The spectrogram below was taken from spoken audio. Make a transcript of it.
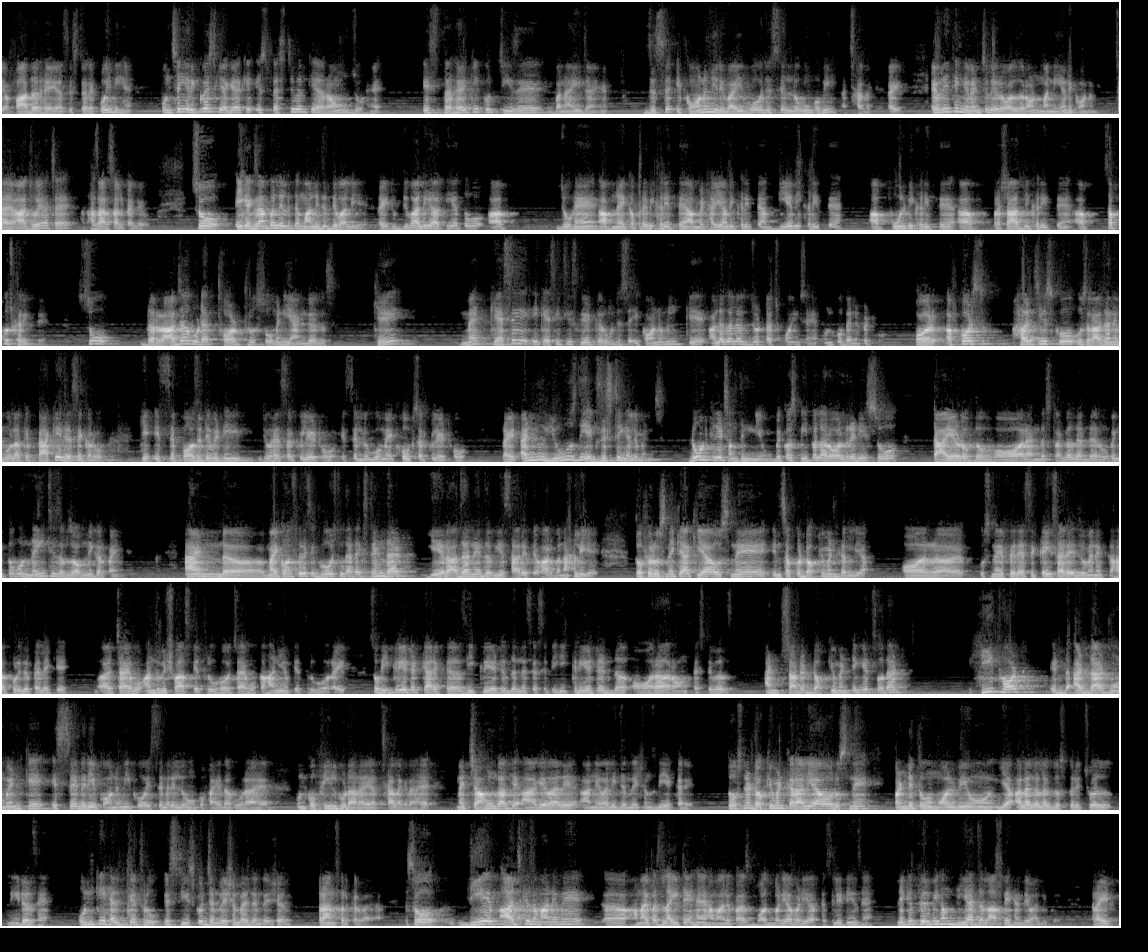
या फादर है या सिस्टर है, कोई भी है, उनसे ये रिक्वेस्ट किया गया कि इस फेस्टिवल के अराउंड जो है इस तरह की कुछ चीज़ें बनाई जाए जिससे इकोनॉमी रिवाइव हो जिससे लोगों को भी अच्छा लगे right everything eventually revolve around money and economy चाहे आज हो या चाहे हज़ार साल पहले हो। सो so, एक एग्ज़ाम्पल ले लेते हैं मान लीजिए दिवाली है राइट दिवाली आती है तो आप जो हैं आप नए कपड़े भी खरीदते हैं आप मिठाइयाँ भी खरीदते हैं आप दिए भी खरीदते हैं आप फूल भी खरीदते हैं आप प्रसाद भी खरीदते हैं आप सब कुछ खरीदते हैं। So the raja would have thought through so many angles के मैं कैसे एक ऐसी चीज़ क्रिएट करूँ जिससे इकोनॉमी के अलग अलग जो टच पॉइंट्स हैं, उनको बेनिफिट हो? और ऑफ़ कोर्स हर चीज़ को उस राजा ने बोला कि पैकेज ऐसे करो कि इससे पॉजिटिविटी जो है सर्कुलेट हो, इससे लोगों में एक होप सर्कुलेट हो right and you use the existing elements don't create something new because people are already so tired of the war and the struggle that they are hoping तो वो नई चीज़ ऑब्जॉर्व नहीं कर पाएँगे। And my conspiracy goes to that extend that ये राजा ने जब ये सारे त्योहार बना लिए तो फिर उसने क्या किया? उसने इन सबको डॉक्यूमेंट कर लिया और uh, उसने फिर ऐसे कई सारे जो मैंने कहा थोड़ी देर पहले के uh, चाहे वो अंधविश्वास के थ्रू हो चाहे वो कहानियों के थ्रू हो right so he created characters he created the necessity he created the aura around festivals and started documenting it so that he thought it at that moment के इससे मेरी इकोनॉमी को इससे मेरे लोगों को फ़ायदा हो रहा है। उनको फील गुड आ रहा है अच्छा लग रहा है। मैं चाहूँगा कि आगे वाले आने वाली जनरेशन भी ये करे। तो उसने डॉक्यूमेंट करा लिया और उसने पंडितों मौलवियों या अलग अलग जो स्पिरिचुअल लीडर्स हैं उनकी हेल्प के थ्रू इस चीज़ को जनरेशन बाय जनरेशन ट्रांसफ़र करवाया। सो so, दिए आज के जमाने में आ, हमारे पास लाइटें हैं हमारे पास बहुत बढ़िया बढ़िया फैसिलिटीज़ हैं लेकिन फिर भी हम दिया जलाते हैं दिवाली पे राइट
